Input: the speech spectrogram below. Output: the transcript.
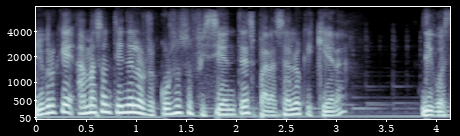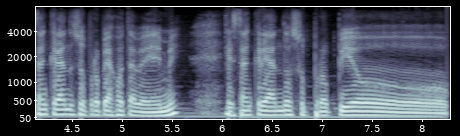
Yo creo que Amazon tiene los recursos suficientes para hacer lo que quiera. Digo, están creando su propia JVM, están creando su propio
